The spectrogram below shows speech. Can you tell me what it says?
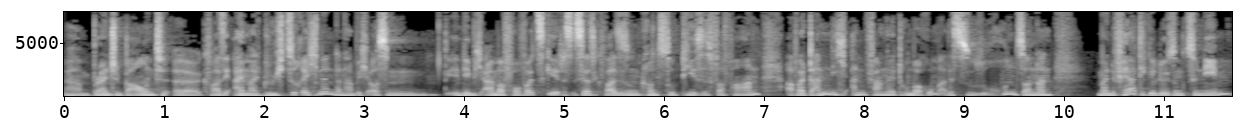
äh, Branch and Bound äh, quasi einmal durchzurechnen. Dann habe ich aus dem, indem ich einmal vorwärts gehe, das ist ja quasi so ein konstruktives Verfahren, aber dann nicht anfange drumherum alles zu suchen, sondern meine fertige Lösung zu nehmen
